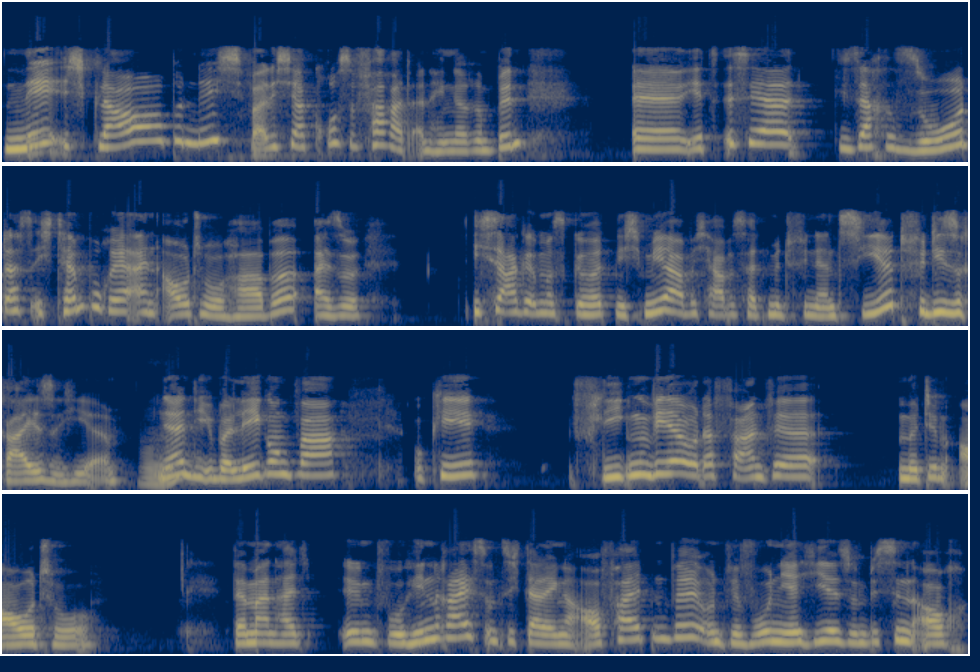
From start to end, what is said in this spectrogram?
nee, ich glaube nicht, weil ich ja große Fahrradanhängerin bin. Äh, jetzt ist ja die Sache so, dass ich temporär ein Auto habe. Also, ich sage immer, es gehört nicht mir, aber ich habe es halt mitfinanziert für diese Reise hier. Mhm. Ja, die Überlegung war, okay, fliegen wir oder fahren wir mit dem Auto? Wenn man halt irgendwo hinreist und sich da länger aufhalten will, und wir wohnen ja hier so ein bisschen auch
